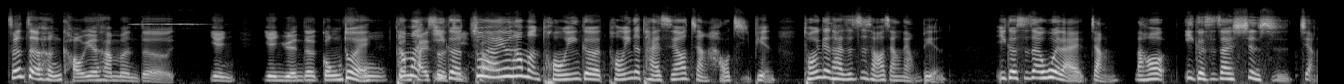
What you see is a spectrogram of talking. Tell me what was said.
真的很考验他们的演演员的功夫，他们一个对啊，因为他们同一个同一个台词要讲好几遍，同一个台词至少要讲两遍。一个是在未来讲，然后一个是在现实讲，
